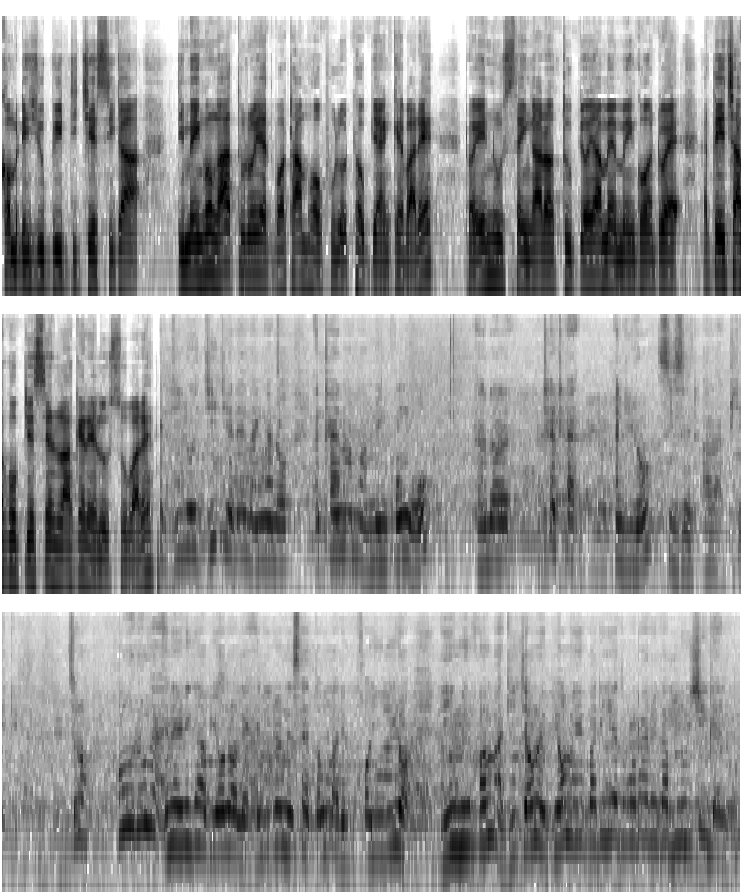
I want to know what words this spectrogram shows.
ကော်မတီ UPDJC ကဒီမိန့်ခွန်းကသူတို့ရဲ့သဘောထားမဟုတ်ဘူးလို့ထုတ်ပြန်ခဲ့ပါတယ်။ဒေါ်အေးနုစိန်ကတော့သူပြောရမယ့်မိန့်ခွန်းအတွက်အသေးချာကိုပြင်ဆင်လာခဲ့တယ်လို့ဆိုပါတယ်။ဒီလိုကြီးကျယ်တဲ့နိုင်ငံတော်အခမ်းအနားမှာမိန့်ခွန်းကို ဒါထက်ထက်အန်တီတို့စီစဉ်ထားတာဖြစ်တယ်ဆိုတော့ဟိုတုန်းက NLD ကပြောတော့လေအန်တီတို့23ပါတီကိုခေါ်ယူပြီးတော့ဒီမင်းခွမ်းမှာဒီကြောင်းတွေပြောမယ်ပါတီရဲ့သဘောထားတွေကဘယ်လိုရှိလဲလို့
